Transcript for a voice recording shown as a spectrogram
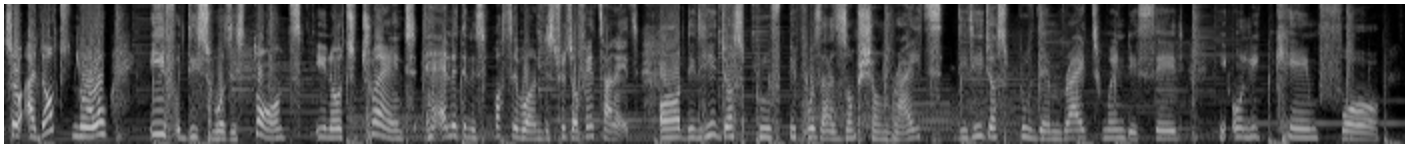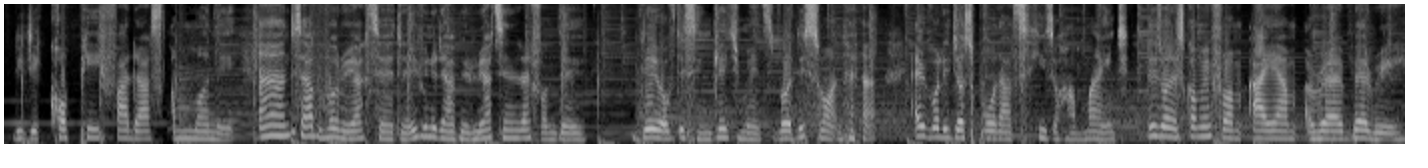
So i don't know if this was a stunt, you know, to trend, anything is possible on the streets of internet, or did he just prove people's assumption right? Did he just prove them right when they said he only came for DJ Cuppy Father's money? And this is how people reacted, even though they have been reacting right from the day of this engagement but this one everybody just poured out his or her mind this one is coming from i am Berry.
